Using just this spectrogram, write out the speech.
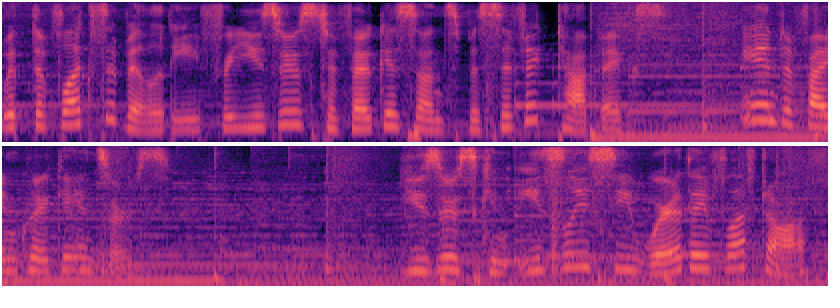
with the flexibility for users to focus on specific topics and to find quick answers. Users can easily see where they've left off,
